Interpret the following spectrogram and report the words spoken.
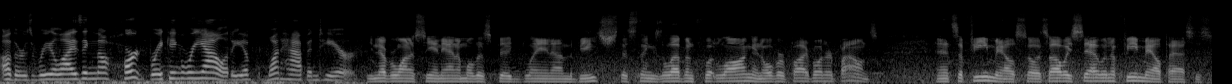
others realizing the heartbreaking reality of what happened here. You never want to see an animal this big laying on the beach. This thing's 11 foot long and over 500 pounds. And it's a female, so it's always sad when a female passes.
